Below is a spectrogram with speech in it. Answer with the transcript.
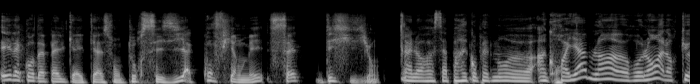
et la cour d'appel qui a été à son tour saisie a confirmé cette décision. Alors ça paraît complètement euh, incroyable, hein, Roland, alors que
